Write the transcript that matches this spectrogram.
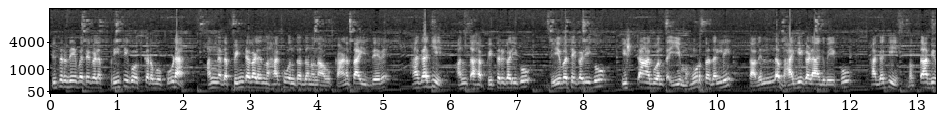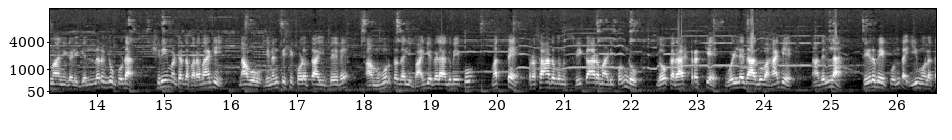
ಪಿತೃದೇವತೆಗಳ ಪ್ರೀತಿಗೋಸ್ಕರವೂ ಕೂಡ ಅನ್ನದ ಪಿಂಡಗಳನ್ನು ಹಾಕುವಂಥದ್ದನ್ನು ನಾವು ಕಾಣ್ತಾ ಇದ್ದೇವೆ. ಹಾಗಾಗಿ ಅಂತಹ ಪಿತೃಗಳಿಗೂ, ದೇವತೆಗಳಿಗೂ ಇಷ್ಟ ಆಗುವಂಥ ಈ ಮುಹೂರ್ತದಲ್ಲಿ ತಾವೆಲ್ಲ ಭಾಗಿಗಳಾಗಬೇಕು. ಹಾಗಾಗಿ ಭಕ್ತಾಭಿಮಾನಿಗಳಿಗೆಲ್ಲರಿಗೂ ಕೂಡ ಶ್ರೀಮಠದ ಪರವಾಗಿ ನಾವು ವಿನಂತಿಸಿಕೊಳ್ಳುತ್ತಾ ಇದ್ದೇವೆ. ಆ ಮುಹೂರ್ತದಲ್ಲಿ ಭಾಗ್ಯಗಳಾಗಬೇಕು. ಮತ್ತೆ ಪ್ರಸಾದವನ್ನು ಸ್ವೀಕಾರ ಮಾಡಿಕೊಂಡು ಲೋಕ ರಾಷ್ಟ್ರಕ್ಕೆ ಒಳ್ಳೆಯದಾಗುವ ಹಾಗೆ ನಾವೆಲ್ಲ ಸೇರಬೇಕು ಅಂತ ಈ ಮೂಲಕ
